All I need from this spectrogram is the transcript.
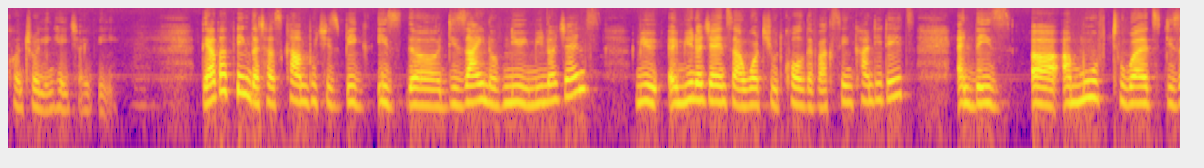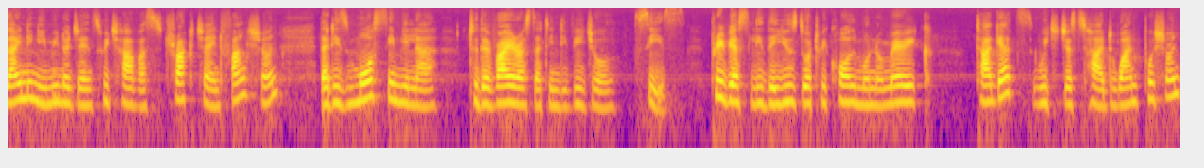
controlling HIV. The other thing that has come, which is big, is the design of new immunogens. immunogens are what you would call the vaccine candidates, and there's uh, a move towards designing immunogens which have a structure and function that is more similar to the virus that individual sees. Previously, they used what we call monomeric targets, which just had one portion,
